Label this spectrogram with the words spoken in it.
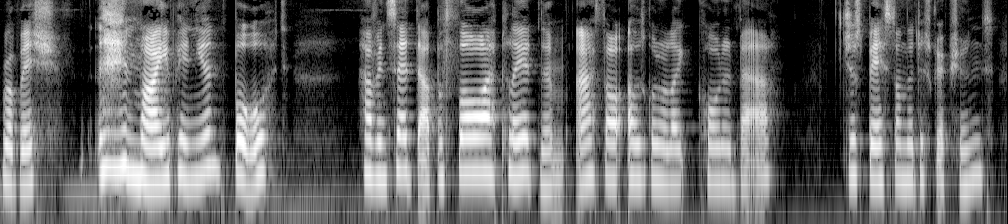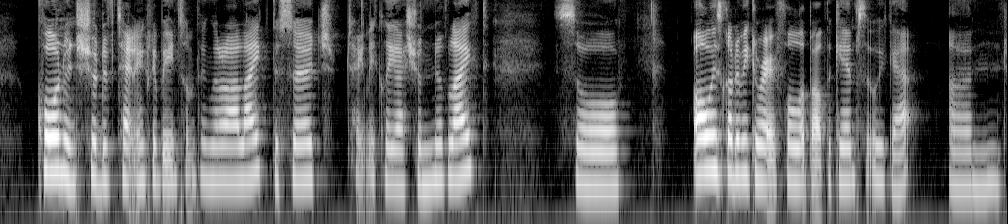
rubbish, in my opinion. But having said that, before I played them, I thought I was gonna like Conan better, just based on the descriptions. Conan should have technically been something that I liked. The Surge, technically, I shouldn't have liked. So, always got to be grateful about the games that we get and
